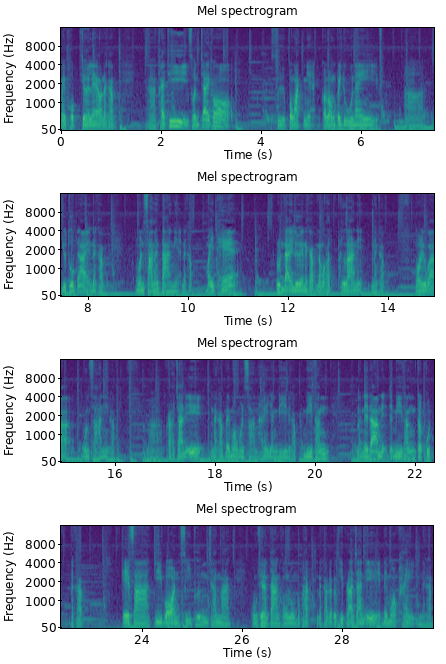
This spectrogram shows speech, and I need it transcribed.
ไม่พบเจอแล้วนะครับใครที่สนใจก็สื่อประวัติเนี่ยก็ลองไปดูใน YouTube ได้นะครับ มวลสารต่างๆเนี่ยนะครับไม่แพ้ รุ่นใดเลยนะครับนวพัฒน์พันล้านเนี่ยนะครับบอกเลยว่ามวลสารนี่ครับพระอาจารย์เอนะครับได้มอบมวลสารให้อย่างดีนะครับ มีทั้งในด้ามเนี่ยจะมีทั้งตะกุดนะครับ เกษาจีวรสีพึ่งชันหมากผงเสียต่างๆของหลวงพ่อพัดนะครับ แล้วก็ที่พระอาจารย์เอได้มอบให้นะครับ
